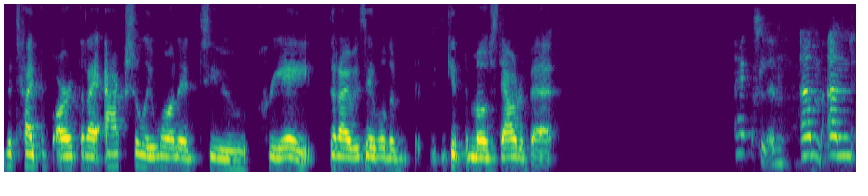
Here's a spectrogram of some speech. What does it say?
the type of art that I actually wanted to create, that I was able to get the most out of it. Excellent. Um, and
